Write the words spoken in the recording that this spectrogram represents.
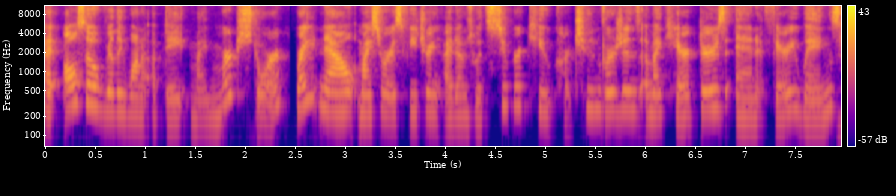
I also really want to update my merch store. Right now, my store is featuring items with super cute cartoon versions of my characters and fairy wings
